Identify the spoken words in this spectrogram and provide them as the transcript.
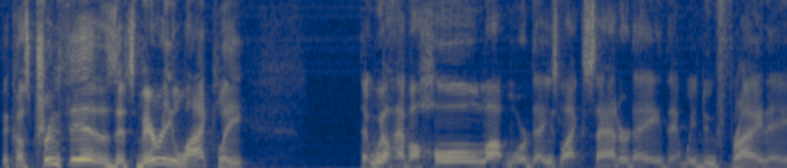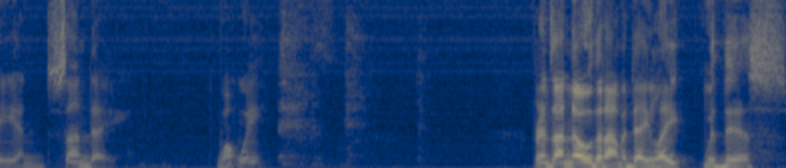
Because truth is, it's very likely that we'll have a whole lot more days like Saturday than we do Friday and Sunday. Won't we? Friends, I know that I'm a day late with this.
